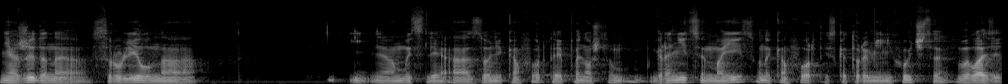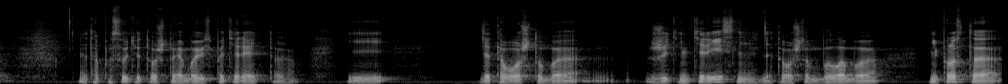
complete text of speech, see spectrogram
неожиданно срулил на мысли о зоне комфорта и понял, что границы моей зоны комфорта, из которой мне не хочется вылазить, это по сути то, что я боюсь потерять. И для того, чтобы жить интереснее, для того, чтобы было бы не просто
